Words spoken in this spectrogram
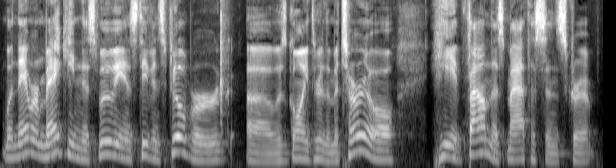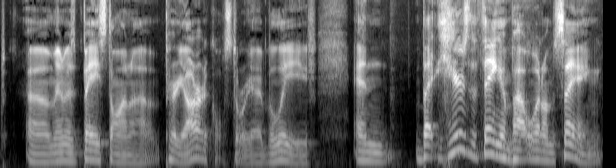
when they were making this movie and Steven Spielberg uh, was going through the material, he had found this Matheson script, um, and it was based on a periodical story, I believe. And but here's the thing about what I'm saying.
